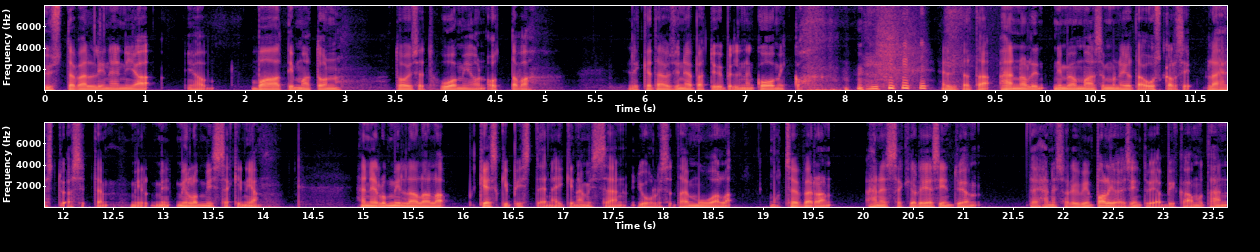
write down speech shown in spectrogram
ystävällinen ja, ja vaatimaton, toiset huomioon ottava, eli täysin epätyypillinen koomikko. eli tota, hän oli nimenomaan semmoinen, jota uskalsi lähestyä sitten milloin missäkin ja hän ei ollut millään lailla keskipisteenä ikinä missään juhlissa tai muualla, mutta sen verran hänessäkin oli esiintyjä, tai hänessä oli hyvin paljon esiintyjä vikaa, mutta hän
